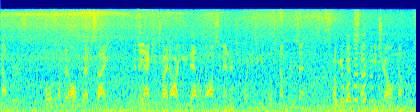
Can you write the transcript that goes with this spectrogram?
numbers pulled from their own website, and they actually try to argue that with Austin Energy. Where did you get those numbers? That, it's from your website. Get your own numbers.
